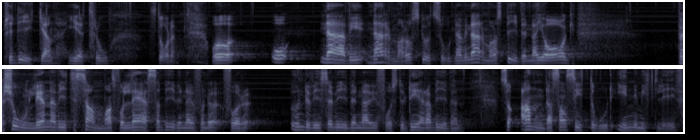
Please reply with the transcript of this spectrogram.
predikan ger tro, står det. Och, och när vi närmar oss Guds ord, när vi närmar oss Bibeln, när jag personligen, när vi tillsammans får läsa Bibeln, när vi får, får undervisar i Bibeln, när vi får studera Bibeln, så andas han sitt ord in i mitt liv.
